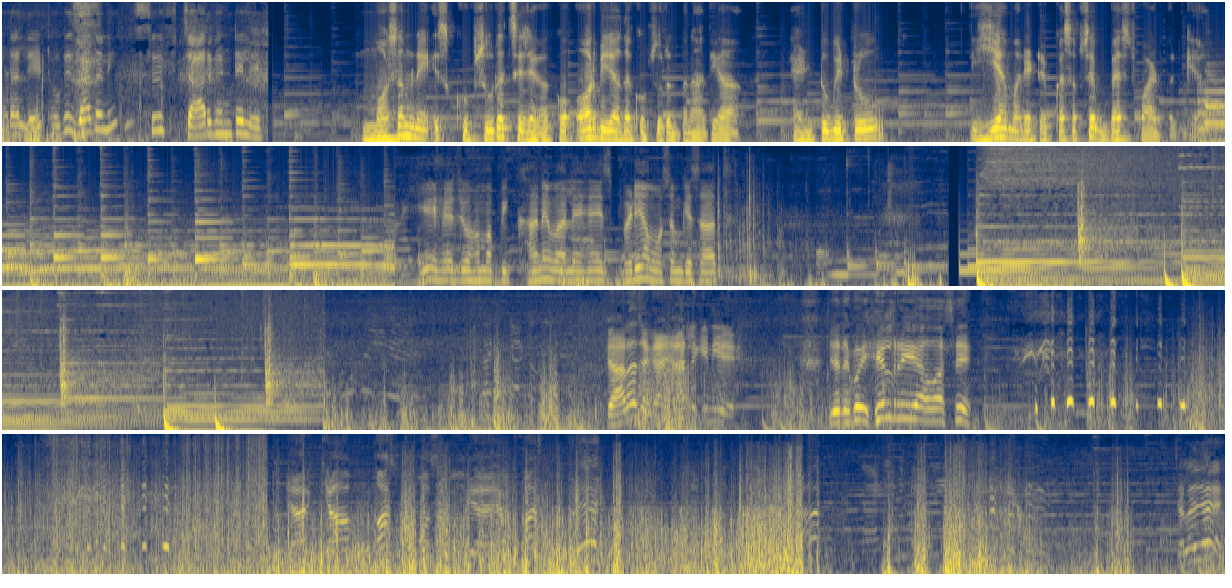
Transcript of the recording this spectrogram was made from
थोड़ा लेट हो गए ज़्यादा नहीं सिर्फ़ चार घंटे लेट मौसम ने इस खूबसूरत से जगह को और भी ज़्यादा खूबसूरत बना दिया। एंड टू बी ट्रू ये हमारे ट्रिप का सबसे बेस्ट पार्ट बन गया। ये है जो हम अभी खाने वाले हैं इस बढ़िया मौसम के साथ। प्यारा जगह है यार लेकिन ये ये देखो हिल रही है हवा से। यार क्या मस्त मौसम हो गया है मस्त। चला जाए।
